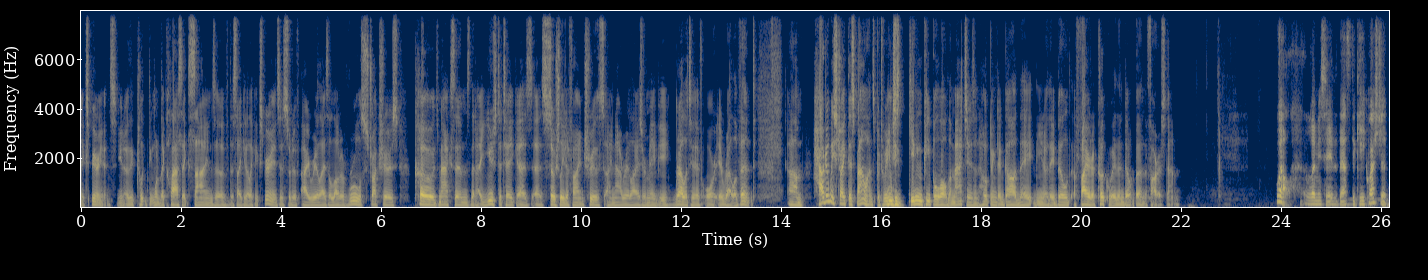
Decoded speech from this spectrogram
experience. You know, the, one of the classic signs of the psychedelic experience is sort of I realize a lot of rules, structures, codes, maxims that I used to take as, as socially defined truths, I now realize are maybe relative or irrelevant. Um, how do we strike this balance between just giving people all the matches and hoping to God they, you know, they build a fire to cook with and don't burn the forest down? Well, let me say that that's the key question.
